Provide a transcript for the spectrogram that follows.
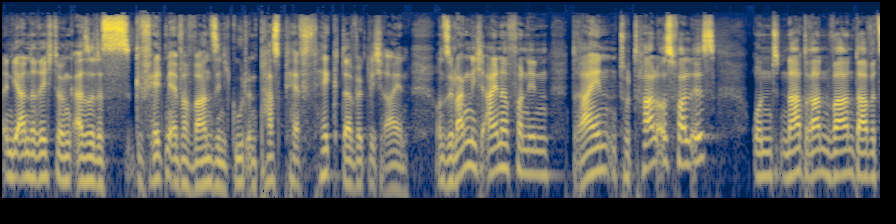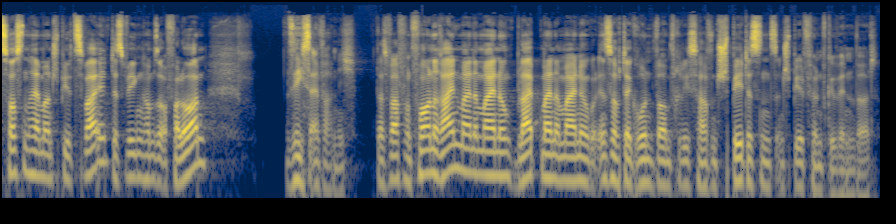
in die andere Richtung. Also das gefällt mir einfach wahnsinnig gut und passt perfekt da wirklich rein. Und solange nicht einer von den dreien ein Totalausfall ist und nah dran waren David Zossenheimer in Spiel 2, deswegen haben sie auch verloren, sehe ich es einfach nicht. Das war von vornherein meine Meinung, bleibt meine Meinung und ist auch der Grund, warum Friedrichshafen spätestens in Spiel 5 gewinnen wird.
